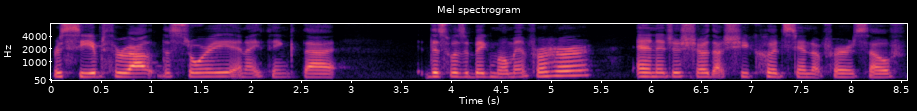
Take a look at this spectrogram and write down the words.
received throughout the story, and I think that this was a big moment for her, and it just showed that she could stand up for herself.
